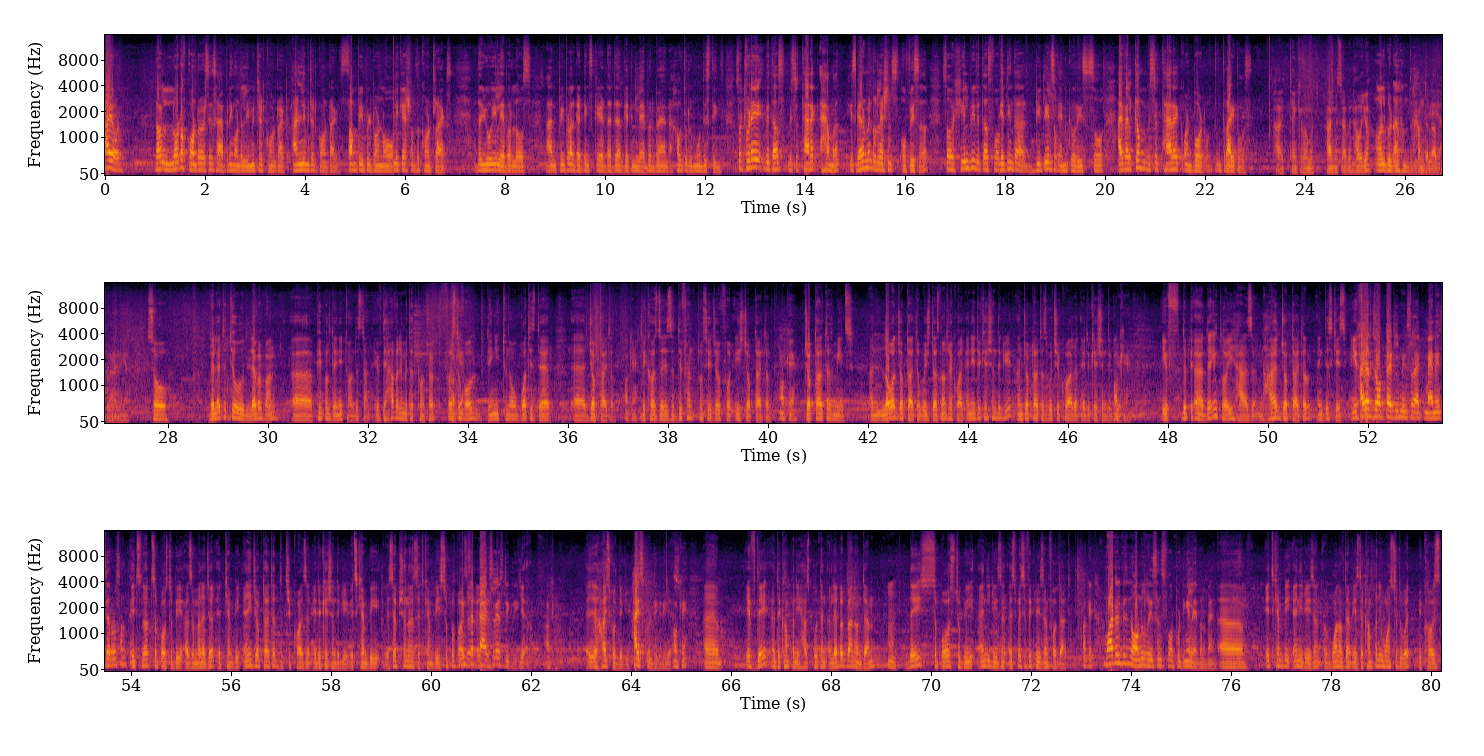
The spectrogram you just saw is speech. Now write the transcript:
Hi all. There are a lot of controversies happening on the limited contract, unlimited contract. Some people don't know application of the contracts, the UAE labor laws, and people are getting scared that they are getting labor ban, how to remove these things. So today with us, Mr. Tarek Ahmed, he's government relations officer. So he'll be with us for getting the details of inquiries. So I welcome Mr. Tarek on board of- with RightVows. Hi, thank you very much. Hi, Mr. Aben, how are you? All good, Alhamdulillah. Alhamdulillah. Yeah, Rabbil yeah, So, related to labor ban, uh, people they need to understand if they have a limited contract. First Okay. of all, they need to know what is their uh, job title. Okay. Because there is a different procedure for each job title. Okay. Job title means a lower job title which does not require any education degree, and job titles which require an education degree. Okay. If the, uh, the employee has a higher job title, in this case, if the- Higher job title means like manager or something? It's not supposed to be as a manager. It can be any job title that requires an education degree. It can be receptionist. It can be supervisor. means a bachelor's degree? Yeah, Okay. a high school degree. High school degree? Yes. Okay. Um, if they, uh, the company has put in a labor ban on them, Hmm. they supposed to be any reason, a specific reason for that. Okay. What will be the normal reasons for putting a labor ban? Uh, it can be any reason. One of them is the company wants to do it because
